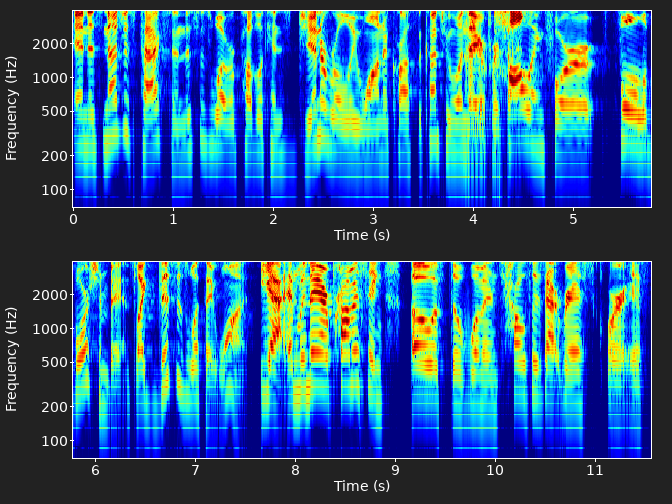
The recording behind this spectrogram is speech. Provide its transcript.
And it's not just Paxton. This is what Republicans generally want across the country when they are 100%. calling for full abortion bans. Like, this is what they want. yeah and when they are promising oh if the woman's health is at risk or if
